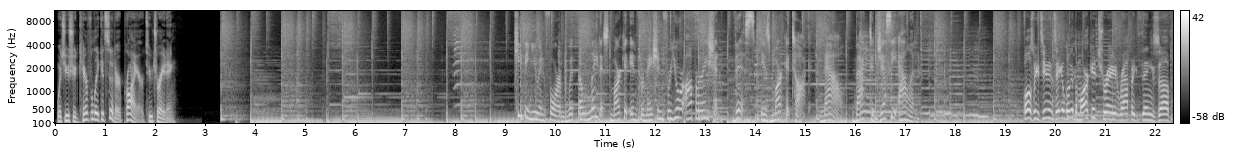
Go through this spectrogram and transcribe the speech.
which you should carefully consider prior to trading. Keeping you informed with the latest market information for your operation. This is Market Talk. Now, back to Jesse Allen. Well, as we continue to take a look at the market trade, wrapping things up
